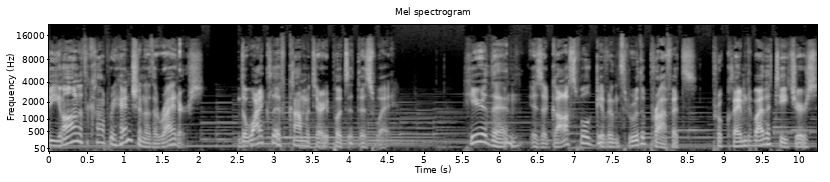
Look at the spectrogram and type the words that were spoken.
beyond the comprehension of the writers. The Wycliffe commentary puts it this way Here then is a gospel given through the prophets, proclaimed by the teachers,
